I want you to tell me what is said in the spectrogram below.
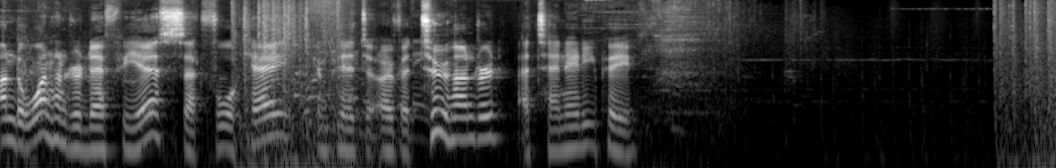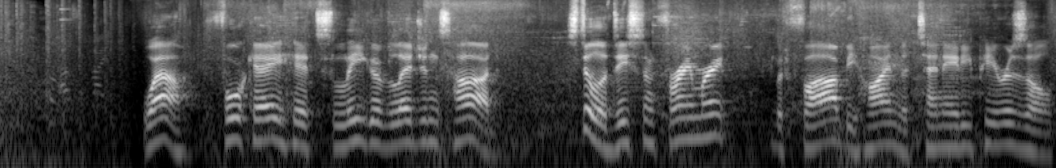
Under 100 FPS at 4K compared to over 200 at 1080p. Wow, 4K hits League of Legends hard. Still a decent frame rate, but far behind the 1080p result.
